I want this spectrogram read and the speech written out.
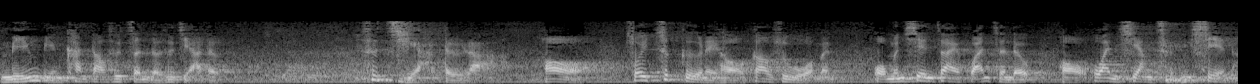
明明看到是真的是假的？是假的啦，哦，所以这个呢，哈，告诉我们，我们现在完成的哦万象呈现啊，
